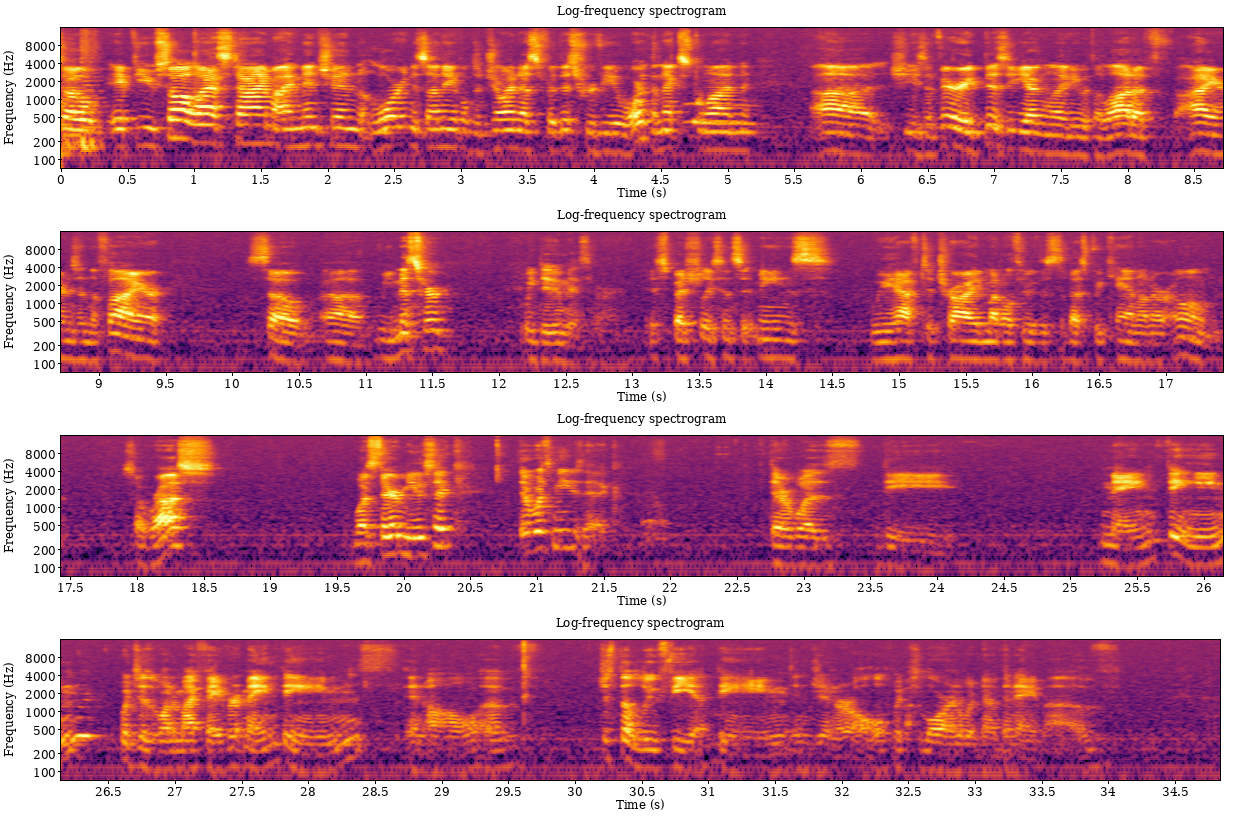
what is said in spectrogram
So if you saw last time, I mentioned Lauren is unable to join us for this review or the next one. Uh, she's a very busy young lady with a lot of irons in the fire, so uh, we miss her, We do miss her. especially since it means we have to try and muddle through this the best we can on our own. So, Russ, was there music? There was music. There was the main theme, which is one of my favorite main themes in all of just the Lufia theme in general, which Lauren would know the name of.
